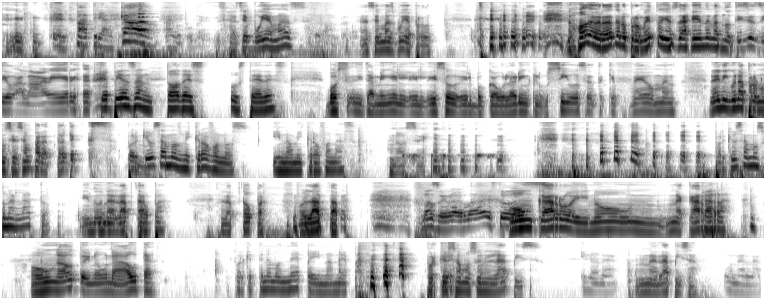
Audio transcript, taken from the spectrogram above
El patriarcado. Hace bulla más. Hace más bulla, perdón. no, de verdad te lo prometo. Yo estaba viendo las noticias y yo, a la verga. ¿Qué piensan todos ustedes? Vos, y también el, el, eso, el vocabulario inclusivo, o sea, qué feo, man. No hay ninguna pronunciación para totex. ¿Por qué usamos micrófonos y no micrófonas? No sé. ¿Por qué usamos una laptop? Y no una laptop. Laptopa. O laptop. No sé, la verdad, esto O un carro y no un, una carra. O un auto y no una auta. Porque tenemos nepe y no nepa. Porque usamos un lápiz. Y no una... Una lápiza. Una lápiz.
